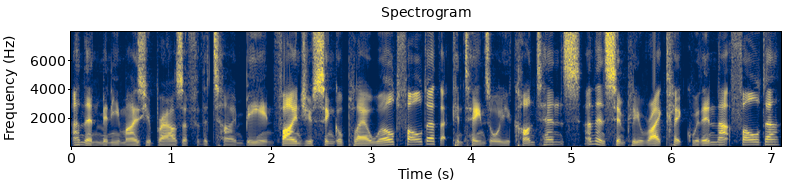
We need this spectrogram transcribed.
and then minimize your browser for the time being. Find your single player world folder that contains all your contents and then simply right click within that folder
